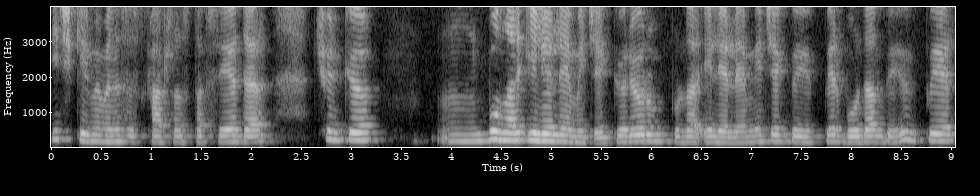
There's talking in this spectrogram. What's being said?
hiç girmemenizi kartlarınız tavsiye eder. Çünkü bunlar ilerlemeyecek. Görüyorum bunlar ilerlemeyecek. Büyük bir buradan büyük bir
